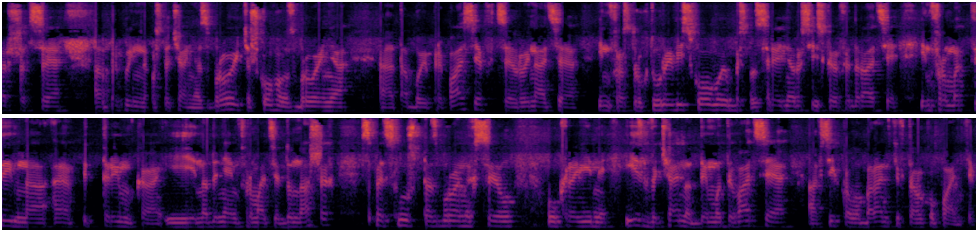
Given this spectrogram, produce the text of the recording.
Перше це е, припинення постачання зброї, тяжкого озброєння е, та боєприпасів. Це руйнація інфраструктури військової безпосередньо Російської Федерації, інформативна е, підтримка і надання інформації до наших спецслужб та збройних сил України, і звичайно демотивація всіх колаборантів та окупантів.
